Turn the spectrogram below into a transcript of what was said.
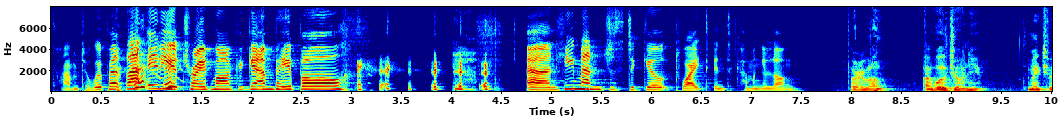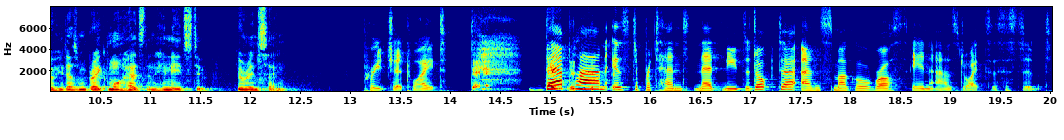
Time to whip out that idiot trademark again, people. and he manages to guilt Dwight into coming along. Very well. I will join you to make sure he doesn't break more heads than he needs to. You're insane. Preach it, Dwight. Their plan is to pretend Ned needs a doctor and smuggle Ross in as Dwight's assistant.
